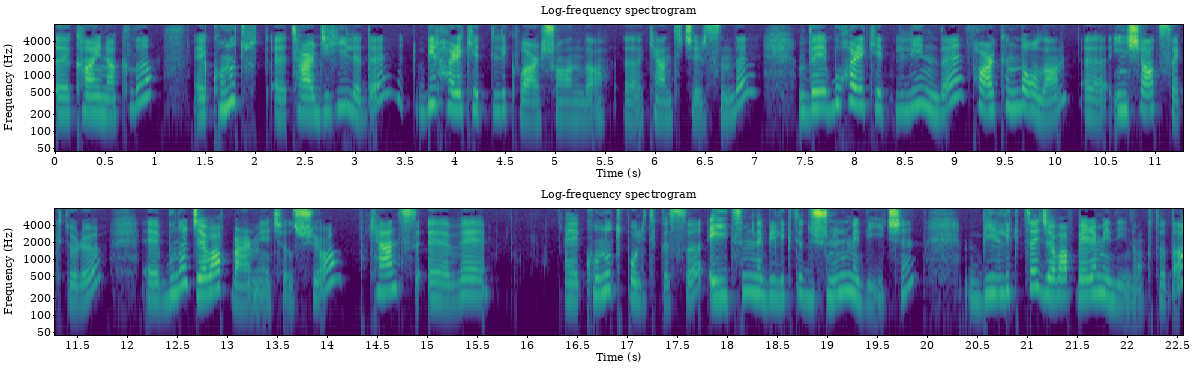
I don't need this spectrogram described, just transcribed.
e, kaynaklı e, konut e, tercihiyle de bir hareketlilik var şu anda e, kent içerisinde ve bu hareketliliğin de farkında olan e, inşaat sektörü e, buna cevap vermeye çalışıyor. Kent e, ve e, konut politikası eğitimle birlikte düşünülmediği için birlikte cevap veremediği noktada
